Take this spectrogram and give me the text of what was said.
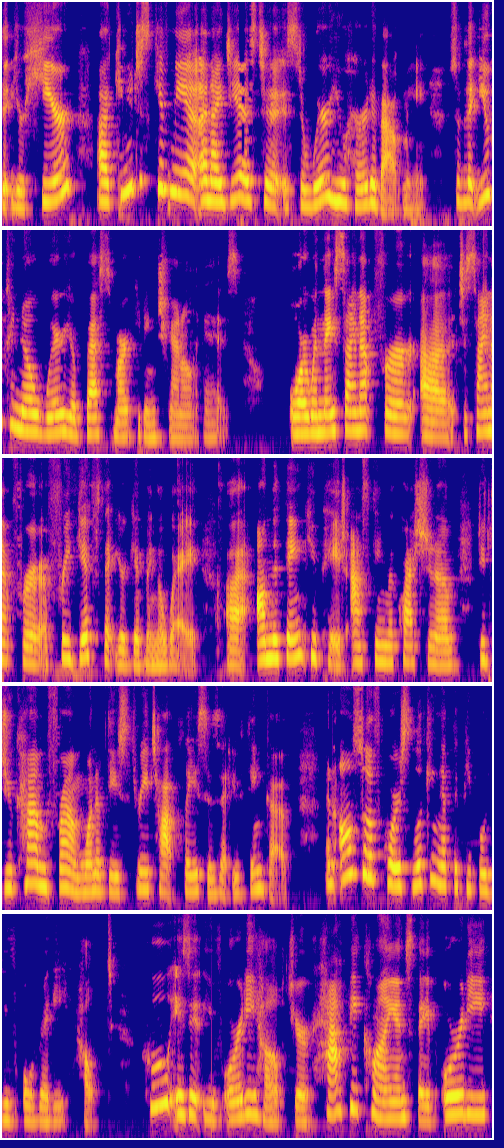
that you're here. Uh, can you just give me an idea as to as to where you heard about me, so that you can know where your best marketing channel is? Or when they sign up for uh, to sign up for a free gift that you're giving away uh, on the thank you page asking the question of did you come from one of these three top places that you think of? And also of course looking at the people you've already helped. Who is it you've already helped? Your happy clients they've already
